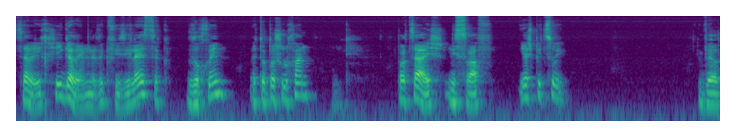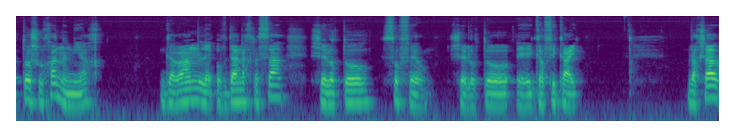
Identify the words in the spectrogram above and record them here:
צריך שיגרם נזק פיזי לעסק. זוכרים? את אותו שולחן. פרצה אש, נשרף, יש פיצוי. ואותו שולחן נניח גרם לאובדן הכנסה של אותו סופר, של אותו אה, גרפיקאי. ועכשיו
